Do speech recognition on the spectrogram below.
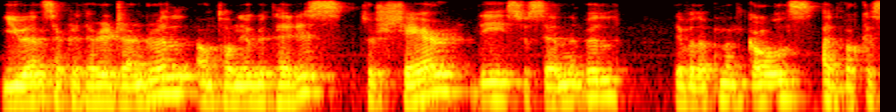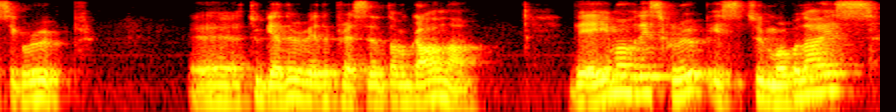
UN Secretary General Antonio Guterres to share the Sustainable Development Goals Advocacy Group uh, together with the President of Ghana. The aim of this group is to mobilize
